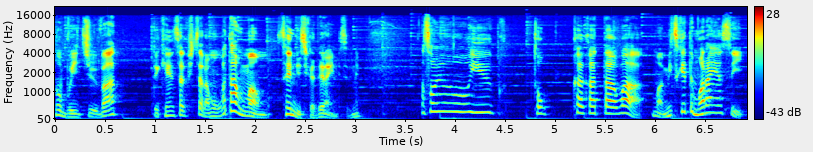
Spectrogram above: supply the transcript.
の VTuber って検索したらもう多分まあ1000字しか出ないんですよね。そういう特化型は、まあ、見つけてもらいやすい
